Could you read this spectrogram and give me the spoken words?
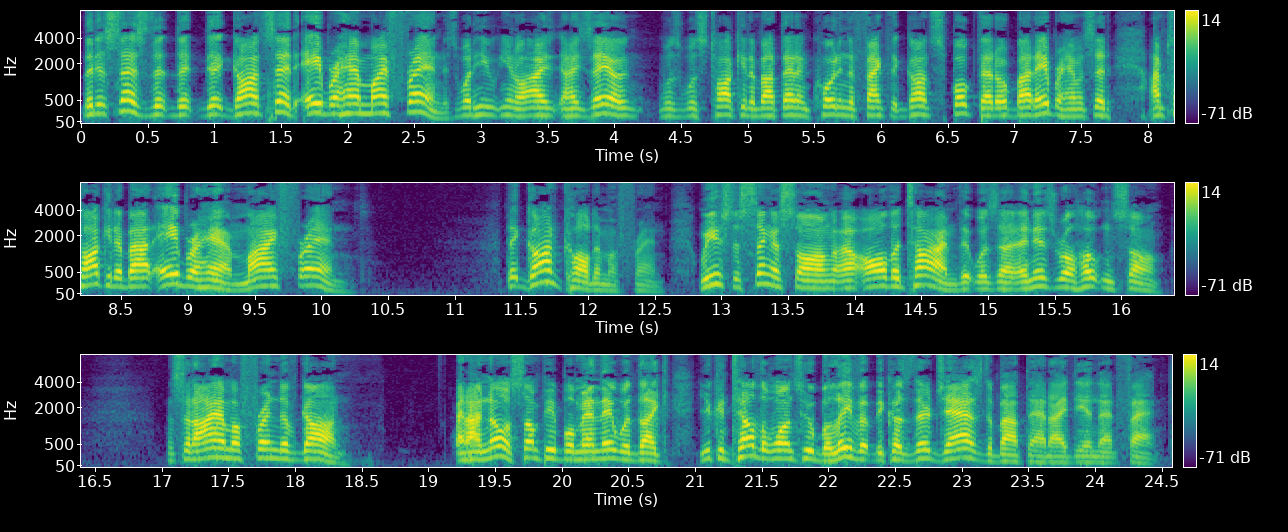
that it says that, that, that, God said, Abraham, my friend, is what he, you know, Isaiah was, was talking about that and quoting the fact that God spoke that about Abraham and said, I'm talking about Abraham, my friend. That God called him a friend. We used to sing a song uh, all the time that was uh, an Israel Houghton song and said, I am a friend of God. And I know some people, man, they would like, you can tell the ones who believe it because they're jazzed about that idea and that fact.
